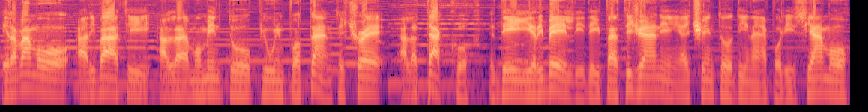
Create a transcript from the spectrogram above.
Eravamo arrivati al momento più importante, cioè all'attacco dei ribelli, dei partigiani al centro di Napoli. Siamo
